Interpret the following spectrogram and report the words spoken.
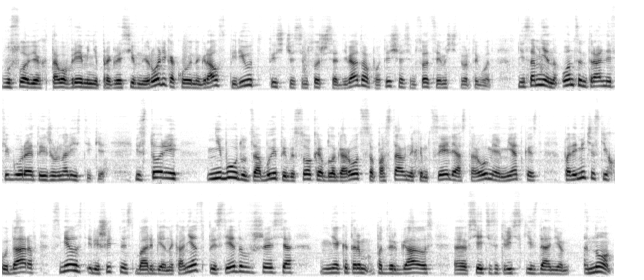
в условиях того времени прогрессивной роли, какую он играл в период 1769 по 1774 год. Несомненно, он центральная фигура этой журналистики. Истории не будут забыты высокое благородство поставленных им целей, остроумие, меткость, полемических ударов, смелость и решительность в борьбе. Наконец, преследовавшаяся некоторым подвергалась э, все эти сатирические издания. Но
